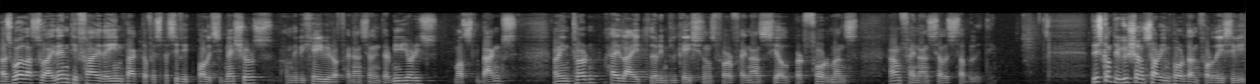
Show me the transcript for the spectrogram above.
as well as to identify the impact of specific policy measures on the behavior of financial intermediaries, mostly banks, and in turn highlight their implications for financial performance and financial stability. These contributions are important for the ECB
